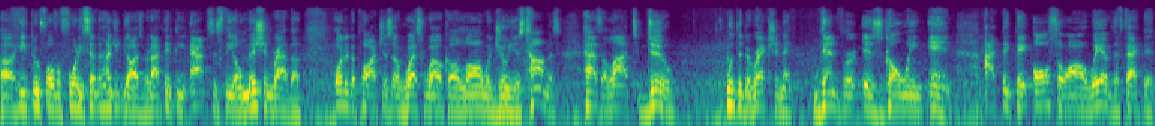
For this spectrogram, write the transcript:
Uh, he threw for over 4,700 yards, but I think the absence, the omission rather, or the departures of Wes Welker along with Julius Thomas has a lot to do with the direction that Denver is going in. I think they also are aware of the fact that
